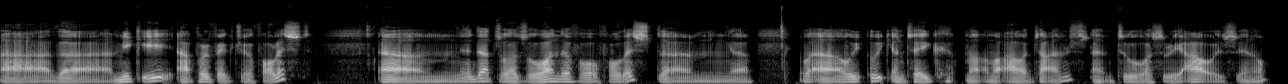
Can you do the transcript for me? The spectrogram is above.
the Miki Prefecture Forest. Um, that was a wonderful forest. Um, uh, uh, we, we can take our times and two or three hours, you know,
